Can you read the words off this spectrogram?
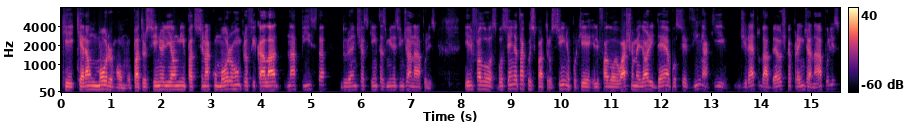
que, que era um motorhome. O patrocínio ele ia me patrocinar com motorhome para eu ficar lá na pista durante as 500 milhas de Indianápolis. E ele falou: se você ainda está com esse patrocínio, porque ele falou, eu acho a melhor ideia você vir aqui direto da Bélgica para Indianápolis,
